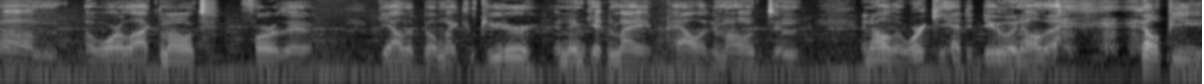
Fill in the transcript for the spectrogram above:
um, a warlock mount for the gal that built my computer and then getting my paladin mount and and all the work you had to do and all the help you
